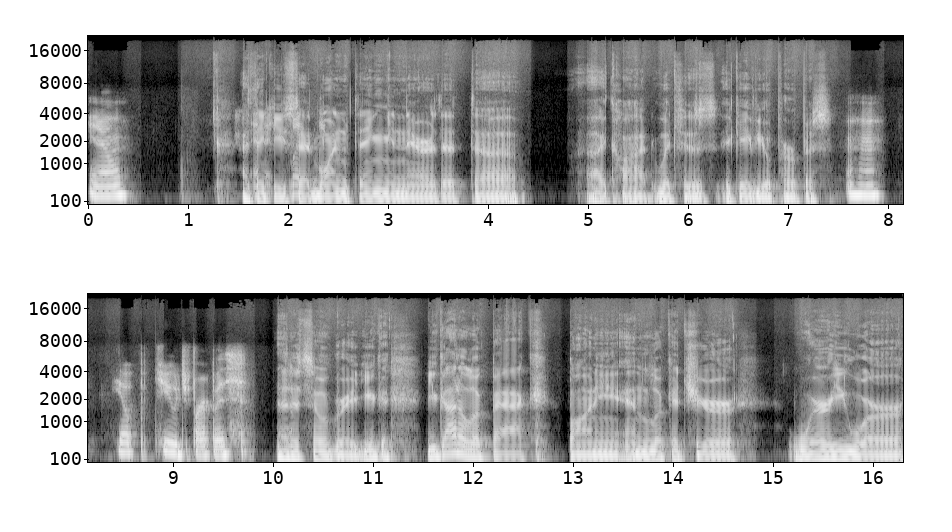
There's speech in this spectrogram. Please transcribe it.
you know. I think you said one thing in there that uh, I caught, which is it gave you a purpose. Yep, huge purpose. That is so great. You you got to look back, Bonnie, and look at your where you were.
